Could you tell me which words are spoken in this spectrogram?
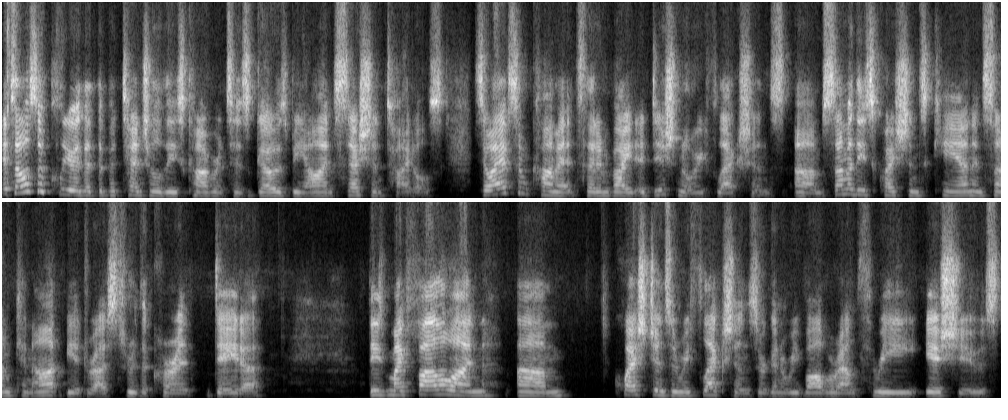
It's also clear that the potential of these conferences goes beyond session titles. So I have some comments that invite additional reflections. Um, some of these questions can and some cannot be addressed through the current data. These, my follow-on um, questions and reflections are going to revolve around three issues.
